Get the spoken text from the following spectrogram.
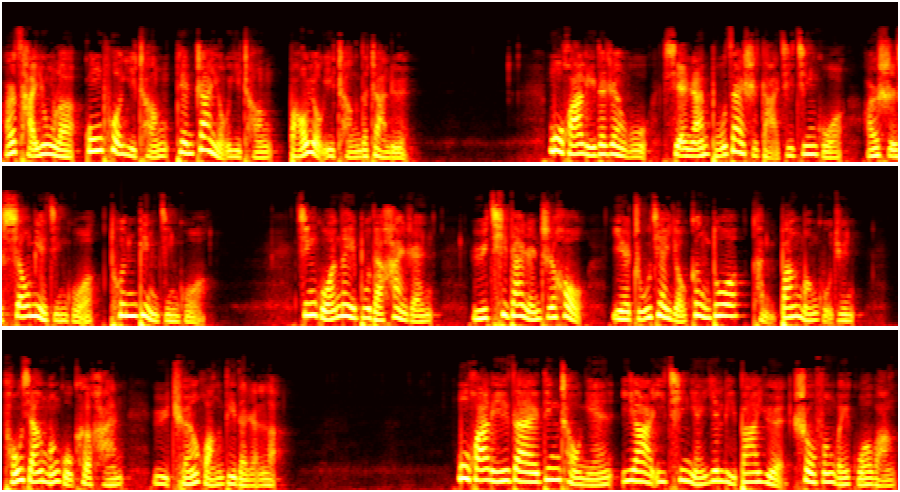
而采用了攻破一城便占有一城、保有一城的战略。木华黎的任务显然不再是打击金国，而是消灭金国、吞并金国。金国内部的汉人与契丹人之后，也逐渐有更多肯帮蒙古军、投降蒙古可汗与全皇帝的人了。木华黎在丁丑年（一二一七年）阴历八月受封为国王，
